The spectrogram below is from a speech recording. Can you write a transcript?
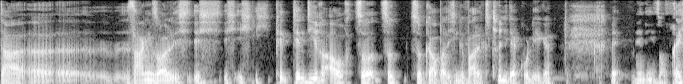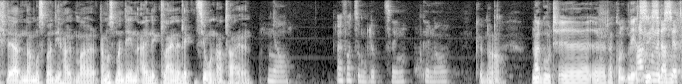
da äh, sagen soll. Ich, ich, ich, ich, ich tendiere auch zur, zur, zur körperlichen Gewalt, wie der Kollege. Wenn, wenn die so frech werden, dann muss man die halt mal, da muss man denen eine kleine Lektion erteilen. Ja. Einfach zum Glück zwingen. Genau. Genau. Na gut, äh, äh, da konnten wir jetzt Haken nicht wir so, jetzt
